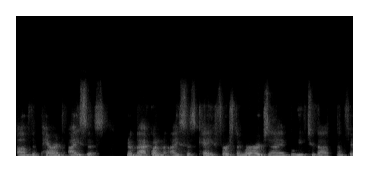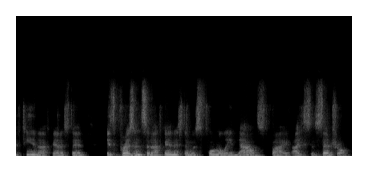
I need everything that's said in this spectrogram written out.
of the parent ISIS. You know, back when ISIS-K first emerged, in, I believe 2015 in Afghanistan, its presence in Afghanistan was formally announced by ISIS Central.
